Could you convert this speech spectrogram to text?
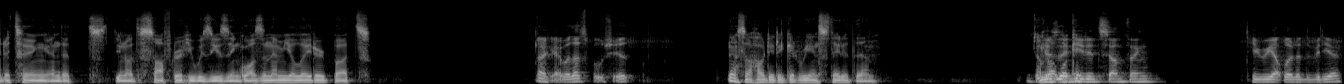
editing and that you know the software he was using was an emulator. But okay, well that's bullshit. yeah, so how did he get reinstated then? I'm Because they looking. needed something. He re-uploaded the video.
